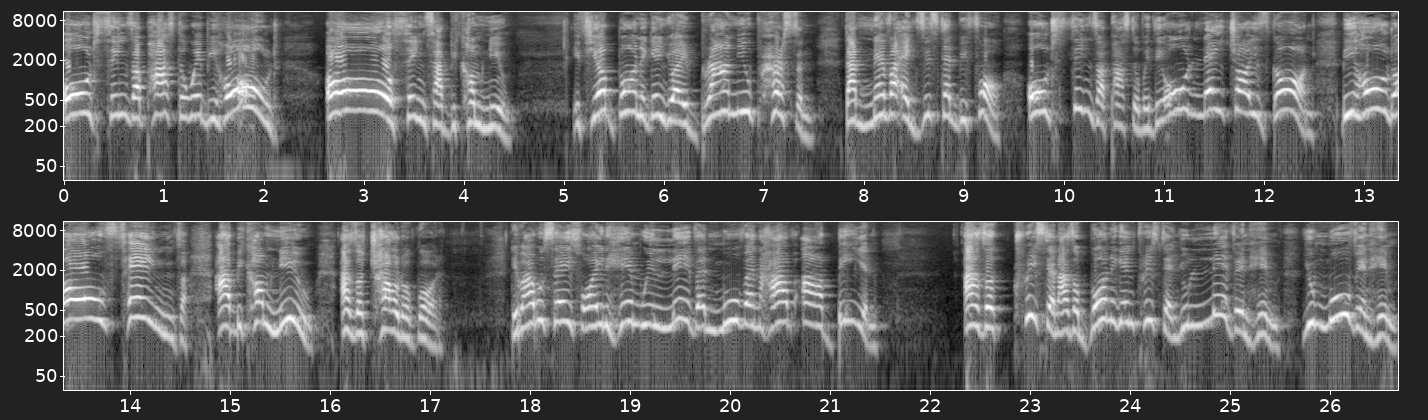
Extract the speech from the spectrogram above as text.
old things are passed away. Behold, all things have become new. If you're born again, you are a brand new person that never existed before. Old things are passed away. The old nature is gone. Behold, all things are become new as a child of God. The Bible says, For in him we live and move and have our being. As a Christian, as a born again Christian, you live in him, you move in him,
